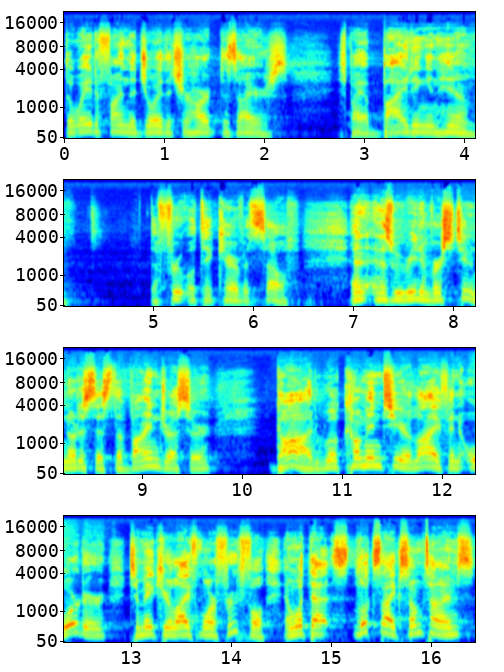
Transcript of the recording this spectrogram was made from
The way to find the joy that your heart desires is by abiding in Him. The fruit will take care of itself. And, and as we read in verse 2, notice this the vine dresser God will come into your life in order to make your life more fruitful. And what that looks like sometimes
